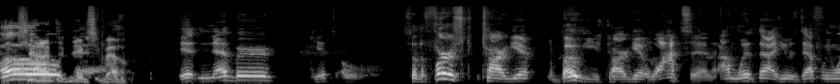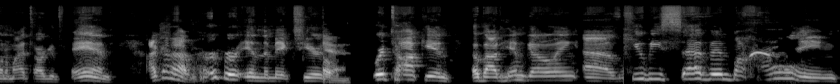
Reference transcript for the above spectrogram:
oh, Shout out to Dave yeah. Chappelle. It never gets old. So the first target, Bogey's target, Watson. I'm with that. He was definitely one of my targets. And I gotta have Herbert in the mix here. Yeah. We're talking about him going as QB seven behind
